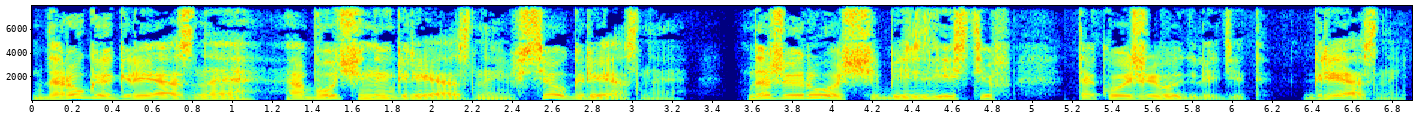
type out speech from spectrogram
Дорога грязная, обочины грязные, все грязное. Даже роща без листьев такой же выглядит, грязный.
